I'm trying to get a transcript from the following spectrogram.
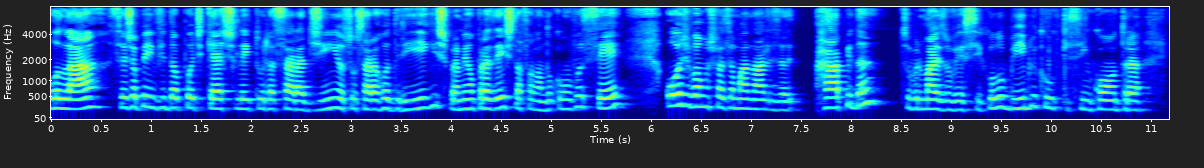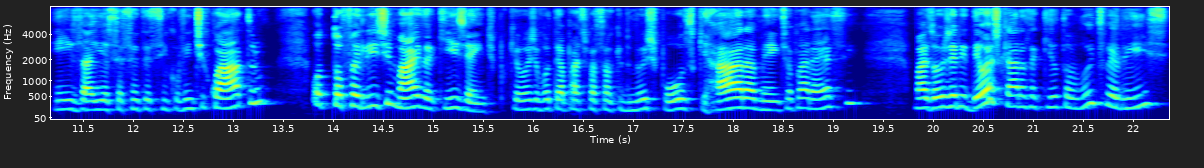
Olá, seja bem-vindo ao podcast Leitura Saradinho. Eu sou Sara Rodrigues. Para mim é um prazer estar falando com você. Hoje vamos fazer uma análise rápida sobre mais um versículo bíblico que se encontra em Isaías 65, 24. Eu tô feliz demais aqui, gente, porque hoje eu vou ter a participação aqui do meu esposo, que raramente aparece. Mas hoje ele deu as caras aqui, eu estou muito feliz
